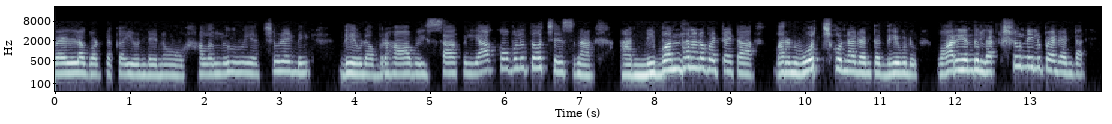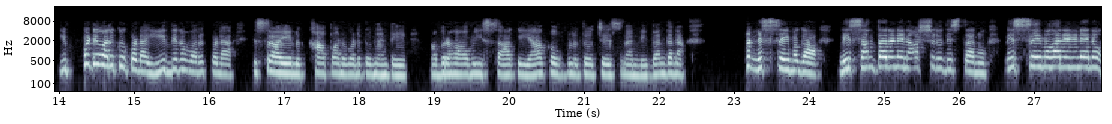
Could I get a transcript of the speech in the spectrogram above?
వెళ్ళగొట్టకయుండెను. హలలు చూడండి దేవుడు అబ్రహాము ఇస్సాకు యాకోబులతో చేసిన ఆ నిబంధనను బట్టట వారిని ఓర్చుకున్నాడంట దేవుడు. వారి ఎందు లక్ష్యం నిలిపాడంట. ఇప్పటి వరకు కూడా ఈ దినం వరకు కూడా ఇస్రాయేలు కాపాడబడుతుందంటే అబ్రహాము ఇస్సాకు యాకోబులతో చేసిన నిబంధన. నిశ్చయముగా నీ సంతానం నేను ఆశీర్వదిస్తాను. నిశ్చయముగా నేను నేను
